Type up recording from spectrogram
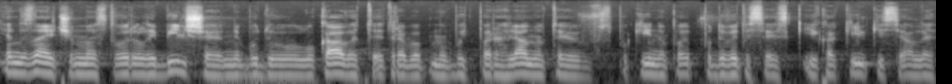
Я не знаю, чи ми створили більше, не буду лукавити. Треба, мабуть, переглянути спокійно подивитися, яка кількість, але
